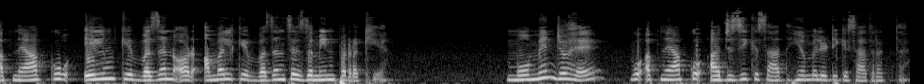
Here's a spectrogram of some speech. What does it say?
अपने आप को इल्म के वज़न और अमल के वज़न से ज़मीन पर रखिए। मोमिन जो है वो अपने आप को आजजी के साथ ह्यूमिलिटी के साथ रखता है।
